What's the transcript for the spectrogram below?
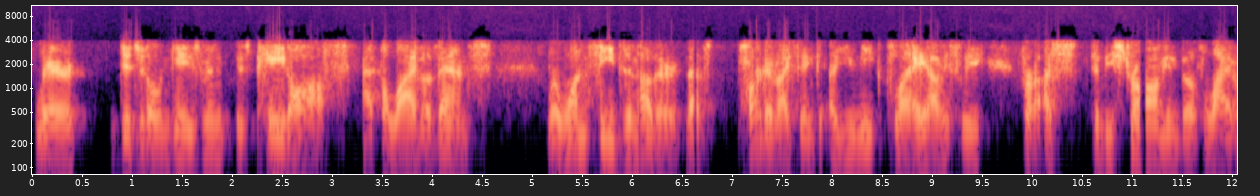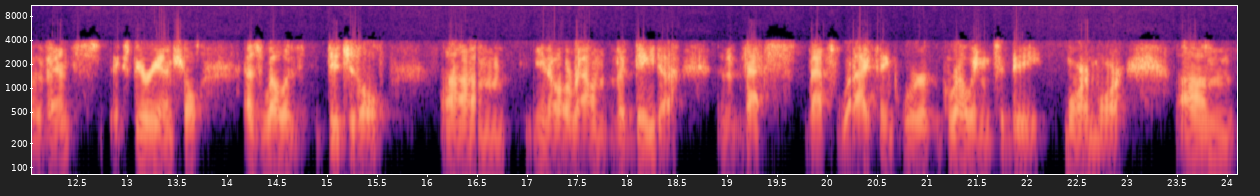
where digital engagement is paid off at the live events where one feeds another. That's part of, I think, a unique play, obviously, for us to be strong in both live events, experiential, as well as digital, um, you know, around the data. That's that's what I think we're growing to be more and more. Um,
